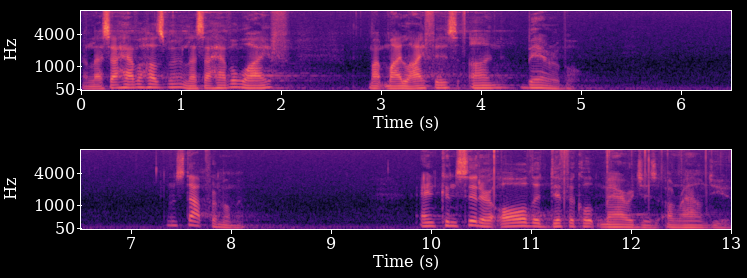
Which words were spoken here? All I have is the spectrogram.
unless I have a husband, unless I have a wife, my, my life is unbearable. And stop for a moment and consider all the difficult marriages around you.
